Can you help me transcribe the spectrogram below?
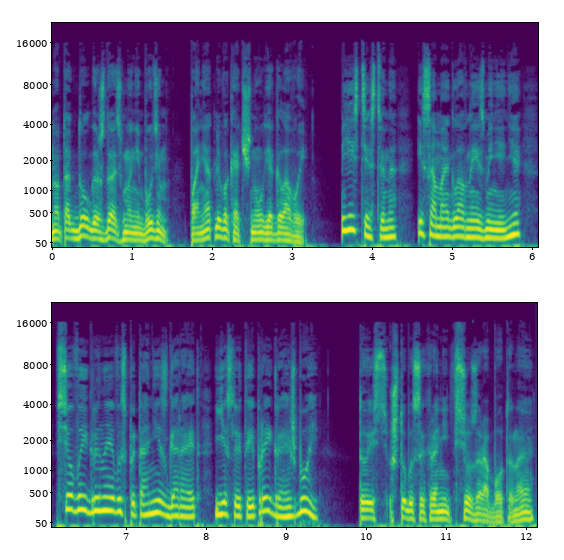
«Но так долго ждать мы не будем», — понятливо качнул я головой. Естественно, и самое главное изменение – все выигранное в испытании сгорает, если ты проиграешь бой. То есть, чтобы сохранить все заработанное,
